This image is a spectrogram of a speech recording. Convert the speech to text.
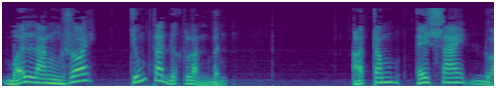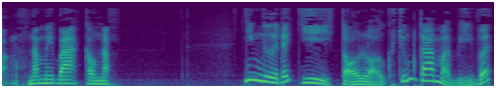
Bởi lần roi, chúng ta được lành bệnh. Ở trong Esai đoạn 53 câu 5. Những người đã gì tội lỗi của chúng ta mà bị vết,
